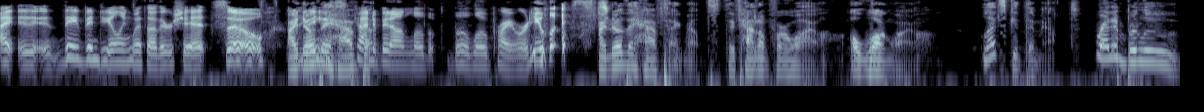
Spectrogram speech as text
I uh, they've been dealing with other shit, so I know they have kind the- of been on low, the low priority list. I know they have tag belts. They've had them for a while, a long while. Let's get them out. Red and blue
